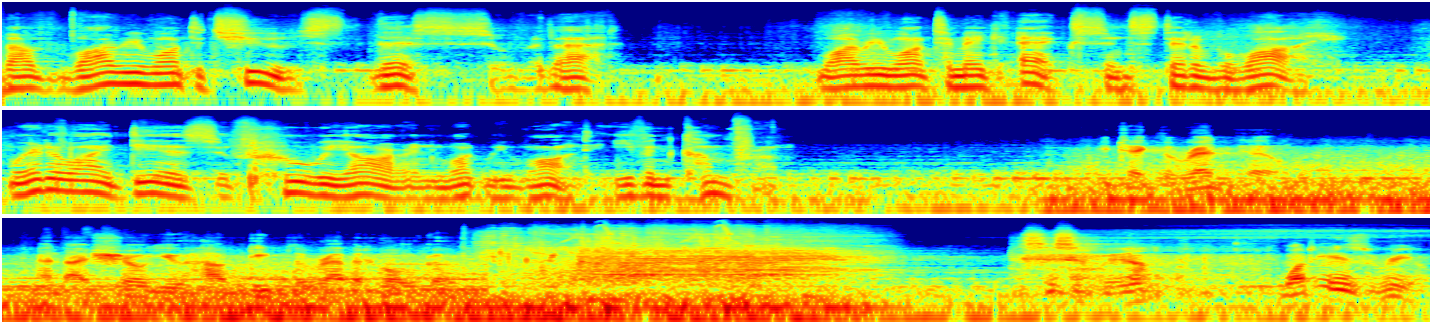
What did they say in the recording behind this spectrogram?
about why we want to choose this over that. Why we want to make X instead of Y. Where do ideas of who we are and what we want even come from? You take the red pill, and I show you how deep the rabbit hole goes. This isn't real. What is real?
